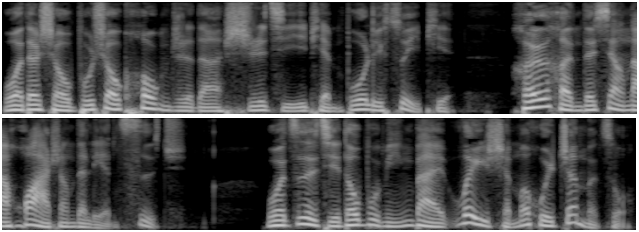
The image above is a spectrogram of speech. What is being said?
我的手不受控制地拾起一片玻璃碎片，狠狠地向那画上的脸刺去。我自己都不明白为什么会这么做，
